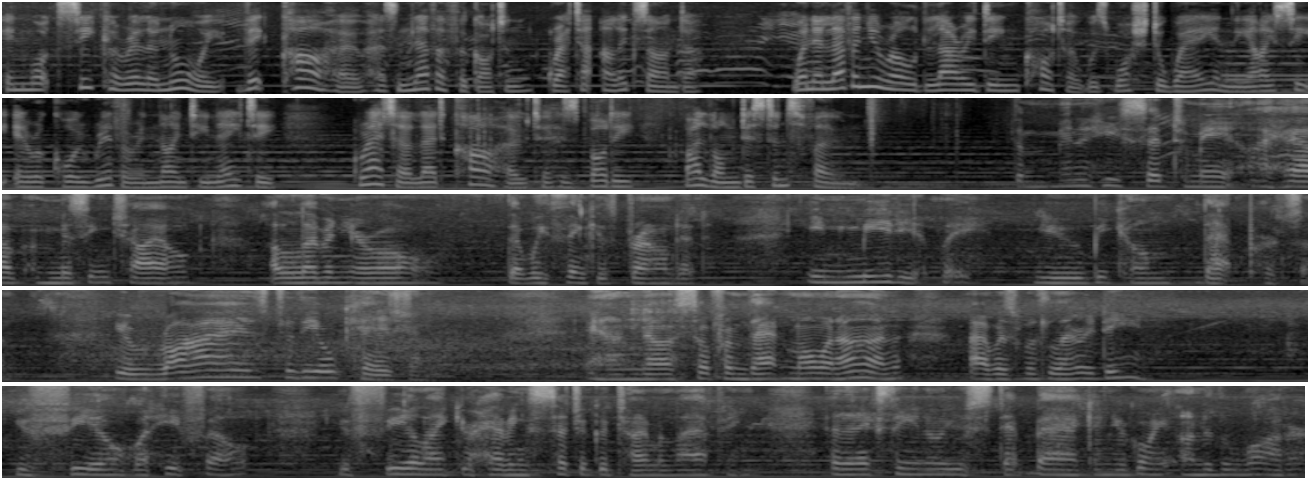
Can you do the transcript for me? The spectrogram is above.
In Watseka, Illinois, Vic Carho has never forgotten Greta Alexander. When 11 year old Larry Dean Cotter was washed away in the icy Iroquois River in 1980, Greta led Carho to his body by long distance phone. The minute he said to me, I have a missing child, 11 year old, that we think is drowned, immediately you become that person. You rise to the occasion. And uh, so from that moment on, I was with Larry Dean. You feel what he felt. You feel like you're having such a good time and laughing. And the next thing you know, you step back and you're going under the water.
